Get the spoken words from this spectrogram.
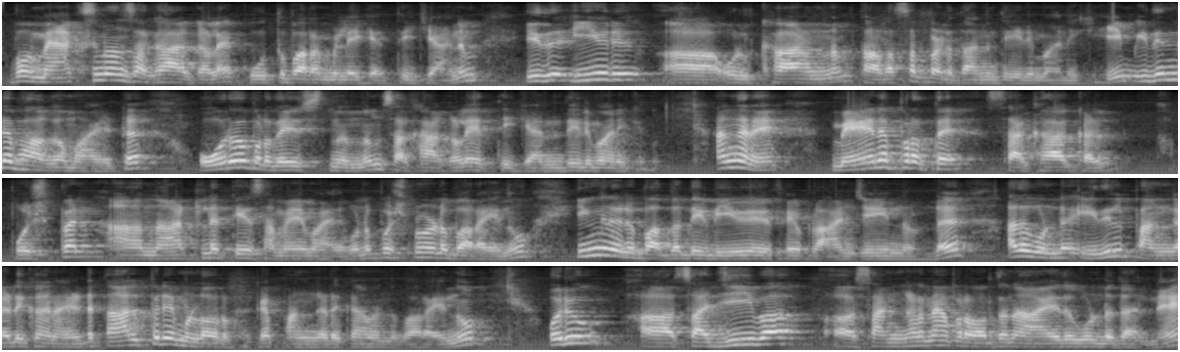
അപ്പോൾ മാക്സിമം സഖാക്കളെ കൂത്തുപറമ്പിലേക്ക് എത്തിക്കാനും ഇത് ഈ ഒരു ഉദ്ഘാടനം തടസ്സപ്പെടുത്താനും തീരുമാനിക്കുകയും ഇതിന്റെ ഭാഗമായിട്ട് ഓരോ പ്രദേശത്തു നിന്നും സഖാക്കളെ എത്തിക്കാനും തീരുമാനിക്കുന്നു. അങ്ങനെ മേനപ്പുറത്തെ സഖാക്കൾ പുഷ്പൻ നാട്ടിലെത്തിയ സമയമായതുകൊണ്ട് പുഷ്പനോട് പറയുന്നു ഇങ്ങനെ ഒരു പദ്ധതി ഡി എഫ് ഐ പ്ലാൻ ചെയ്യുന്നുണ്ട്. അതുകൊണ്ട് ഇതിൽ പങ്കെടുക്കാനായിട്ട് താല്പര്യമുള്ളവർക്കൊക്കെ പങ്കെടുക്കാമെന്ന് പറയുന്നു. ഒരു സജീവ സംഘടനാ പ്രവർത്തനം ആയതുകൊണ്ട് തന്നെ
